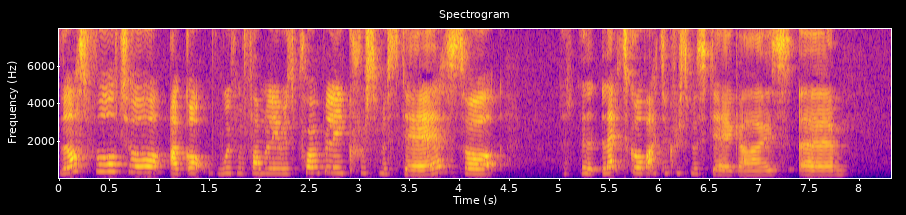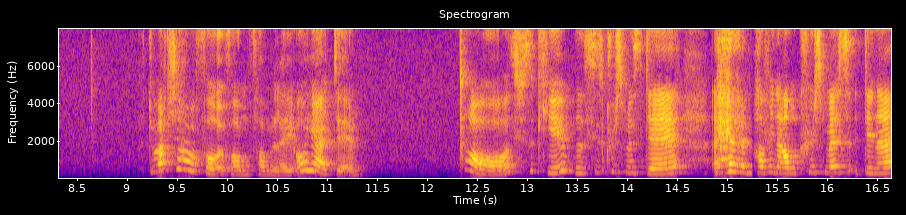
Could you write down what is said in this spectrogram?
the last photo I got with my family was probably Christmas Day. So, let's go back to Christmas Day, guys. Um, do I actually have a photo of my family? Oh, yeah, I do. Oh, this is cute. This is Christmas Day. Um, having our Christmas dinner.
